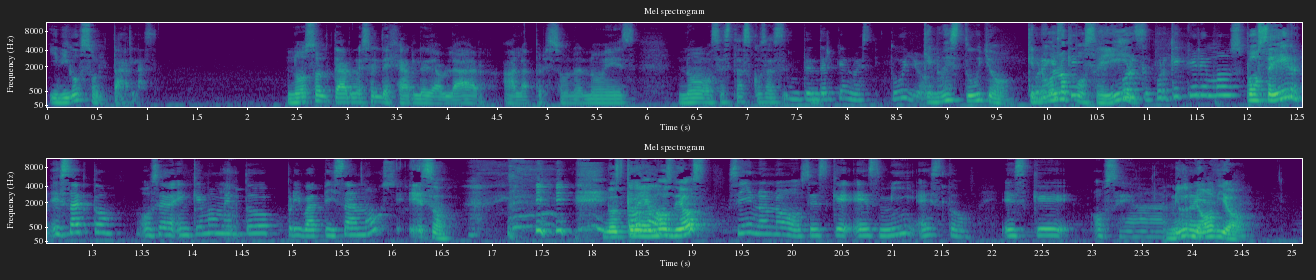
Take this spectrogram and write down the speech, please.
y digo soltarlas. No soltar no es el dejarle de hablar a la persona, no es, no, o sea, estas cosas... Entender que no es tuyo. Que no es tuyo, que no lo poseís. ¿por, qué queremos... Poseer. Exacto. O sea, ¿en qué momento privatizamos? Eso. ¿Nos creemos Dios? Sí, no, no, o sea, es que es mi esto, es que, o sea... Mi novio,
